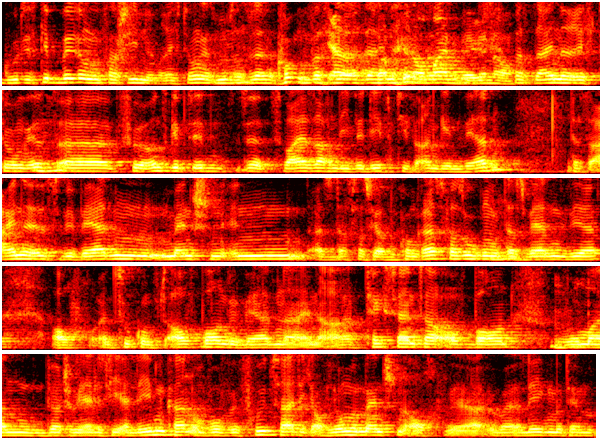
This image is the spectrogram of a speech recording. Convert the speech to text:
Gut, es gibt Bildung in verschiedenen Richtungen. Jetzt müssen wir gucken, was, ja, deine, was, genau wir, genau. was deine Richtung ist. Mhm. Äh, für uns gibt es eben zwei Sachen, die wir definitiv angehen werden. Das eine ist, wir werden Menschen in, also das, was wir auf dem Kongress versuchen, mhm. das werden wir auch in Zukunft aufbauen. Wir werden eine Art Tech Center aufbauen, mhm. wo man Virtual Reality erleben kann und wo wir frühzeitig auch junge Menschen, auch wir überlegen mit dem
